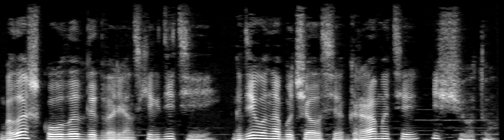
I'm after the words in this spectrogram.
была школа для дворянских детей, где он обучался грамоте и счету.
